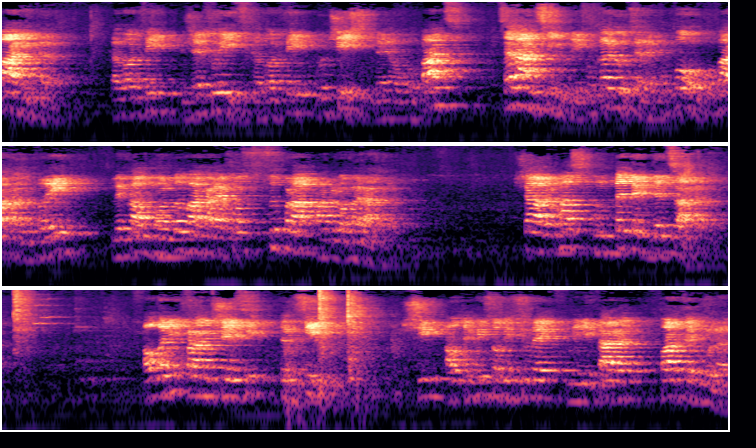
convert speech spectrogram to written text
panică, că vor fi jefuiți, că vor fi uciși de ocupanți, țăranți simpli, cu căruțele, cu pou, cu vaca după ei, plecau în Moldova, care a fost supraaglomerată. Și a rămas un petec de țară. Au venit francezii târziu și au trimis o misiune militară foarte bună,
